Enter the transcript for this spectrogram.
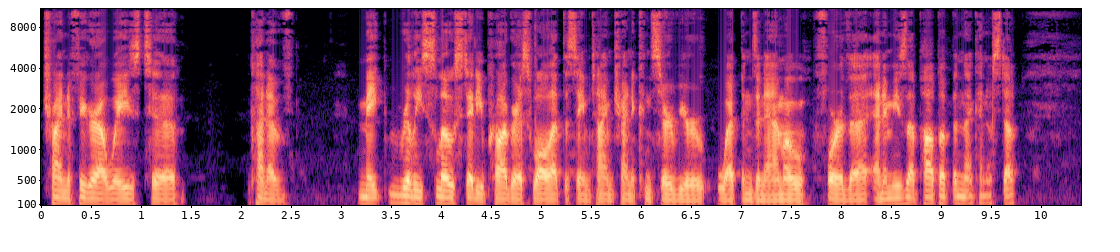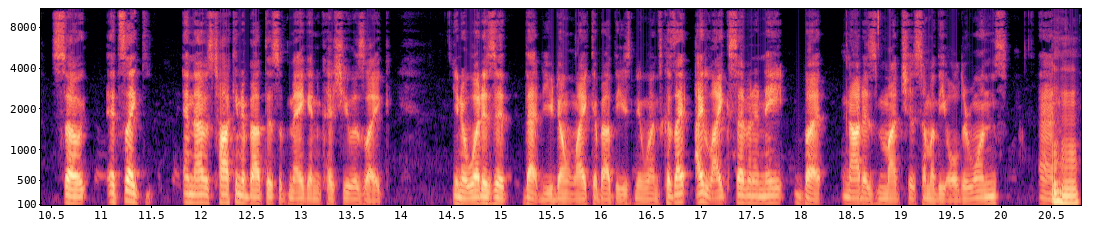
trying to figure out ways to kind of make really slow steady progress while at the same time trying to conserve your weapons and ammo for the enemies that pop up and that kind of stuff. So it's like and i was talking about this with megan because she was like you know what is it that you don't like about these new ones? Because I, I like seven and eight but not as much as some of the older ones. And Mhm.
